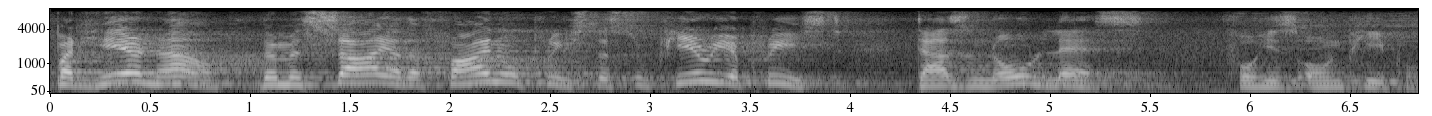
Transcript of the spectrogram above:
But here now, the Messiah, the final priest, the superior priest, does no less for his own people.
